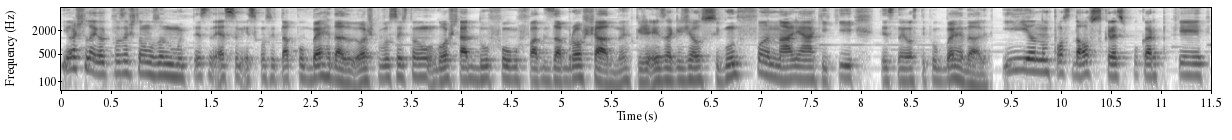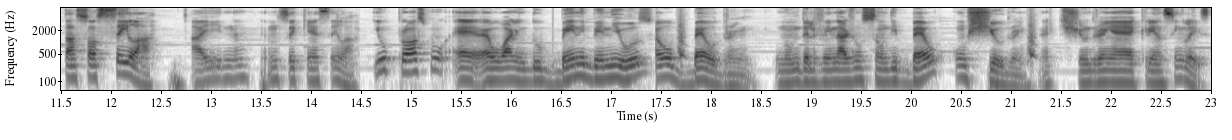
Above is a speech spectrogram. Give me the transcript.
E eu acho legal que vocês estão usando muito esse, esse, esse conceito da puberdade. Eu acho que vocês estão gostando do fogo fato desabrochado, né? Porque esse aqui já é o segundo fanalien aqui que tem esse negócio de puberdade. E eu não posso dar os créditos pro cara porque tá só sei lá. Aí, né, eu não sei quem é sei lá. E o próximo é, é o alien do Benny Benioso, é o Beldrin. O nome dele vem da junção de Bell com Children, né? Children é criança em inglês.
